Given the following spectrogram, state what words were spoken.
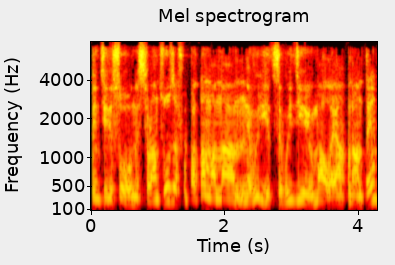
заинтересованность французов, а потом она выльется в идею малой Антанты.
